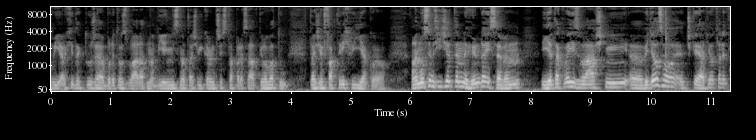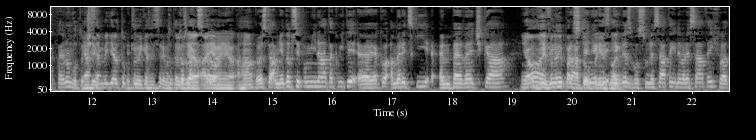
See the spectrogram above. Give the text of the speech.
V architektuře a bude to zvládat nabíjení snad až výkonem 350 kW. Takže fakt rychlý, jako jo. Ale musím říct, že ten Hyundai 7 je takový zvláštní. Uh, viděl jsi ho? Čekaj, já ti ho tady takhle jenom otočím. Já jsem viděl tu kýlíka, jsem se otevřel a jo, jo, aha. Tohle a mě to připomíná takový ty uh, jako americký MPVčka, Jo, divný, vypadá prostě to někde, zle. někde z 80. 90. let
